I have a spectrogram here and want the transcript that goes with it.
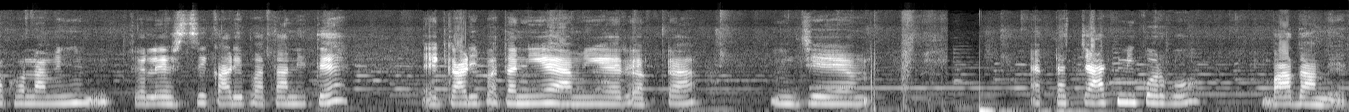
এখন আমি চলে এসেছি কারি পাতা নিতে। এই কারি পাতা নিয়ে আমি এর একটা যে একটা চাটনি করব, বাদামের।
